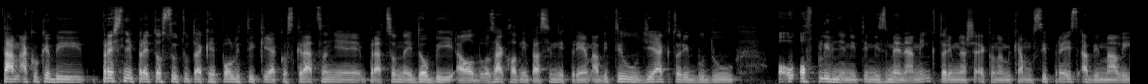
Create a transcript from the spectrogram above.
tam ako keby presne preto sú tu také politiky ako skrácanie pracovnej doby alebo základný pasívny príjem, aby tí ľudia, ktorí budú ovplyvnení tými zmenami, ktorým naša ekonomika musí prejsť, aby mali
